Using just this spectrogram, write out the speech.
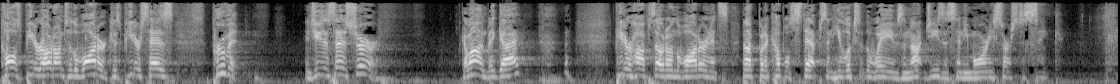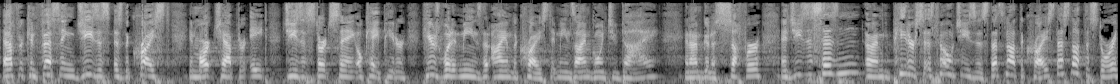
calls Peter out onto the water because Peter says, Prove it. And Jesus says, Sure. Come on, big guy. Peter hops out on the water, and it's not but a couple steps, and he looks at the waves and not Jesus anymore, and he starts to sink. After confessing Jesus as the Christ in Mark chapter 8, Jesus starts saying, okay, Peter, here's what it means that I am the Christ. It means I'm going to die and I'm going to suffer. And Jesus says, I mean, Peter says, no, Jesus, that's not the Christ. That's not the story.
